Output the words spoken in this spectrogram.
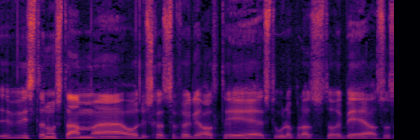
hvis det nå stemmer, og du skal selvfølgelig alltid stole på det som står i BA, så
